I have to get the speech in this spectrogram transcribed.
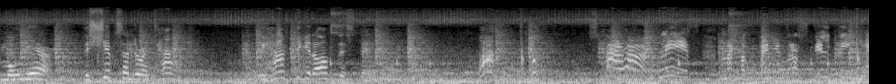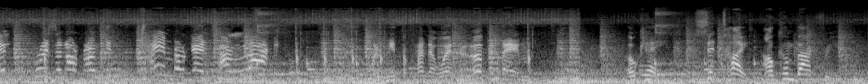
Meadow, the ship's under attack. We have to get off this thing. Spyro, please! My companions are still being held prisoner and the chamber gates are locked! We'll need to find a way to open them. Okay, sit tight. I'll come back for you.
